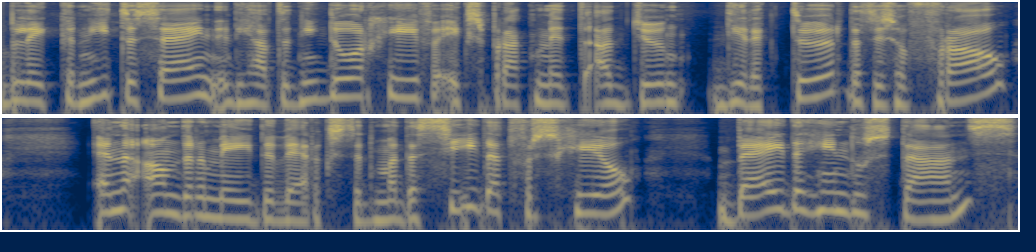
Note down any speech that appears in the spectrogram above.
bleek er niet te zijn. Die had het niet doorgegeven. Ik sprak met de adjunct-directeur, dat is een vrouw, en een andere medewerkster. Maar dan zie je dat verschil. Beide Hindoestaans.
